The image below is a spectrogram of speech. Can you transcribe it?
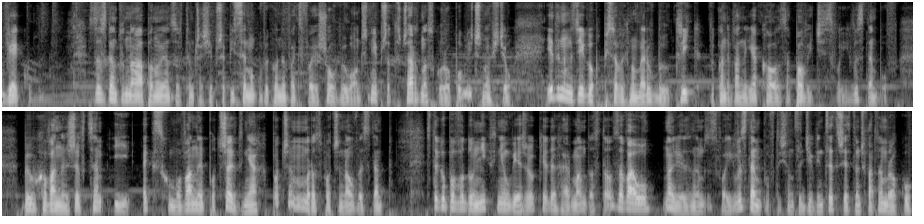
wieku. Ze względu na panujące w tym czasie przepisy mógł wykonywać swoje show wyłącznie przed czarnoskórą publicznością. Jednym z jego popisowych numerów był trik wykonywany jako zapowiedź swoich występów. Był chowany żywcem i ekshumowany po trzech dniach, po czym rozpoczynał występ z tego powodu nikt nie uwierzył, kiedy Herman dostał zawału na jednym ze swoich występów w 1934 roku.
